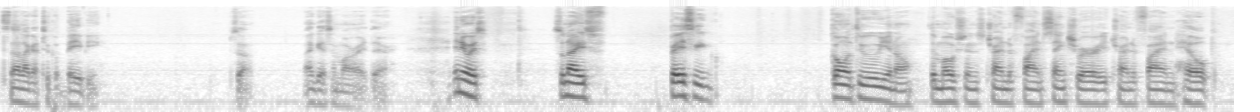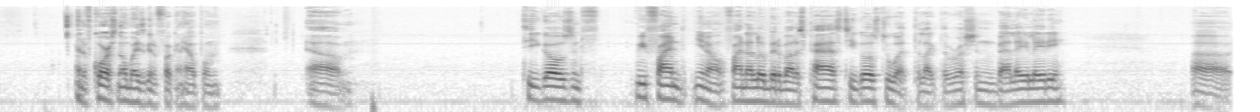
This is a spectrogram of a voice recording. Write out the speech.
It's not like i took a baby. So I guess I'm all right there. Anyways, so now he's basically going through, you know, the motions, trying to find sanctuary, trying to find help, and of course, nobody's gonna fucking help him. Um, he goes and f- we find, you know, find out a little bit about his past. He goes to what, the, like the Russian ballet lady, uh,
